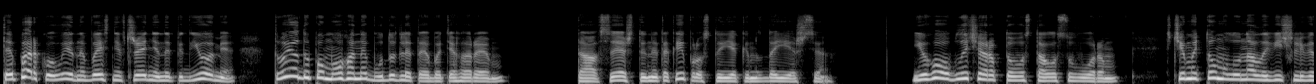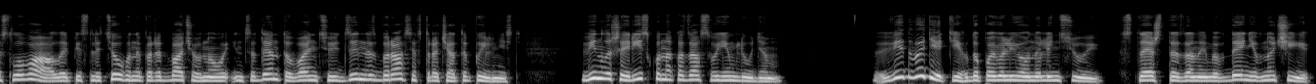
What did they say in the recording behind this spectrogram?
Тепер, коли небесні вчення на підйомі, твоя допомога не буде для тебе тягарем. Та все ж ти не такий простий, яким здаєшся. Його обличчя раптово стало суворим. Ще мить тому лунали вічливі слова, але після цього непередбачуваного інциденту Ван Цюйдзи не збирався втрачати пильність. Він лише різко наказав своїм людям. Відведіть їх до павільйону лінсюй, стежте за ними вдень і вночі.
